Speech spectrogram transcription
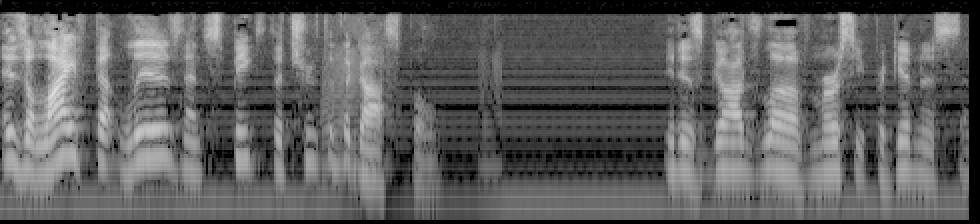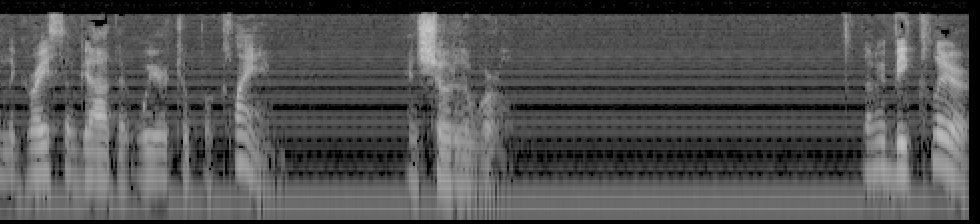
It is a life that lives and speaks the truth of the gospel. It is God's love, mercy, forgiveness, and the grace of God that we are to proclaim and show to the world. Let me be clear.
